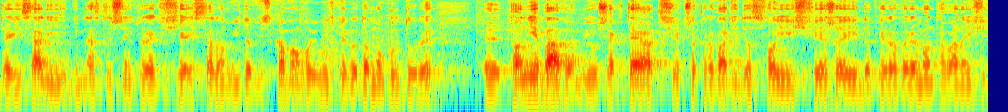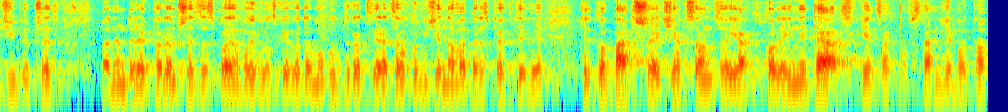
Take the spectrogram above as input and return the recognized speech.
tej sali gimnastycznej, która dzisiaj jest salą widowiskową Wojewódzkiego Domu Kultury, to niebawem już, jak teatr się przeprowadzi do swojej świeżej, dopiero wyremontowanej siedziby, przed panem dyrektorem, przed zespołem Wojewódzkiego Domu Kultury otwiera całkowicie nowe perspektywy. Tylko patrzeć, jak sądzę, jak kolejny teatr w Kielcach powstanie, bo to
